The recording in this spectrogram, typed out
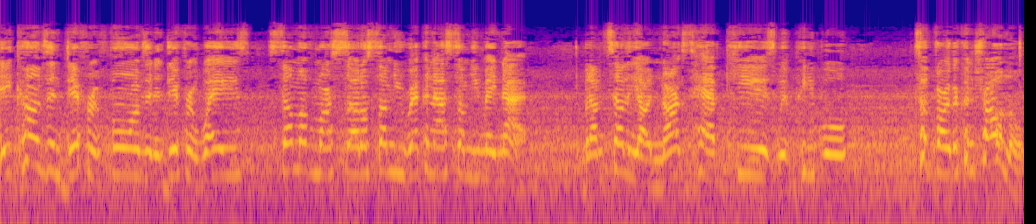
It comes in different forms and in different ways. Some of them are subtle. Some you recognize. Some you may not. But I'm telling y'all, narcs have kids with people to further control them.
